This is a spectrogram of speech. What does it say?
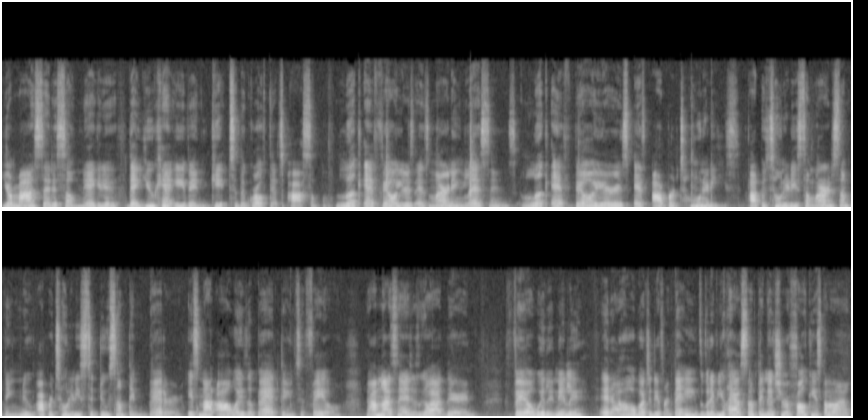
Your mindset is so negative that you can't even get to the growth that's possible. Look at failures as learning lessons. Look at failures as opportunities. Opportunities to learn something new, opportunities to do something better. It's not always a bad thing to fail. Now, I'm not saying just go out there and fail willy nilly at a whole bunch of different things, but if you have something that you're focused on,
